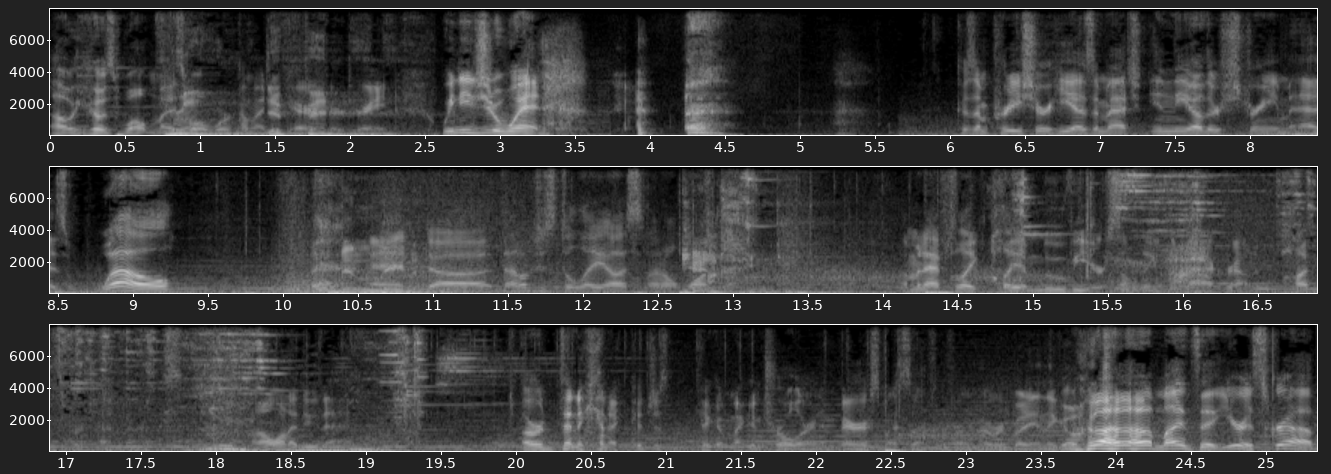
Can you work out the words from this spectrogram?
Oh, he goes, well, might as well work on my new character. Great. We need you to win. Because I'm pretty sure he has a match in the other stream as well. And uh, that'll just delay us, and I don't want that. I'm going to have to, like, play a movie or something in the background and putz for 10 minutes. I don't want to do that. Or then again, I could just pick up my controller and embarrass myself in front of everybody, and they go, "Mindset, you're a scrub."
